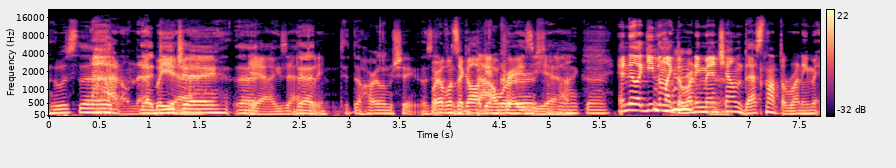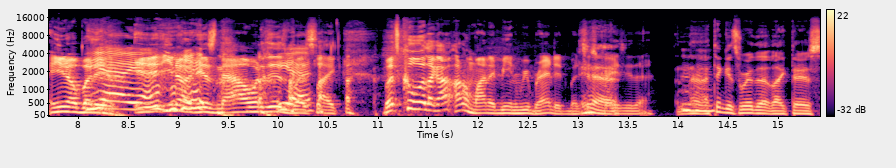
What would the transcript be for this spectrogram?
who was the I don't know, that DJ? yeah. That, Yeah, exactly. That did the Harlem Shake? Was where everyone's like all getting crazy, yeah. like that? And then like even like the Running Man challenge, that's not the Running Man, you know. But it- Yeah, yeah. it- you know, it is now what it is. But it's like, but it's cool. Like I, I don't mind it being rebranded, but it's just Yeah. crazy that. No, Mm-hmm. I think it's weird that like there's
